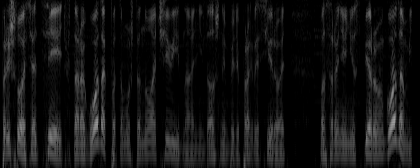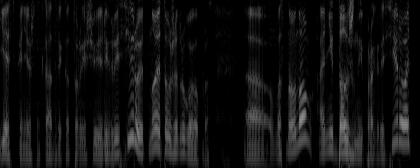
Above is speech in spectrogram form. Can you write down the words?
пришлось отсеять второгодок, потому что, ну, очевидно, они должны были прогрессировать по сравнению с первым годом. Есть, конечно, кадры, которые еще и регрессируют, но это уже другой вопрос. А, в основном они должны прогрессировать.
